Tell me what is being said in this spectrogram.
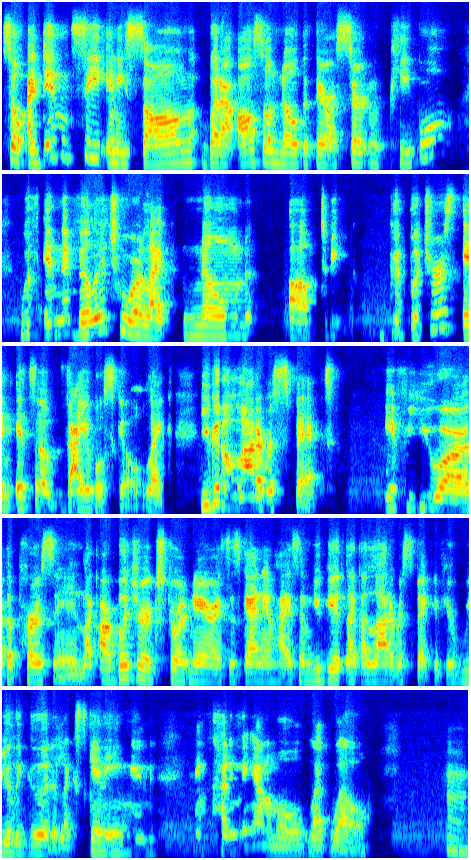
So I didn't see any song, but I also know that there are certain people within the village who are like known uh, to be good butchers and it's a valuable skill. Like you get a lot of respect if you are the person, like our butcher extraordinaire is this guy named Heisem, you get like a lot of respect if you're really good at like skinning and, and cutting the animal like well. Hmm.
